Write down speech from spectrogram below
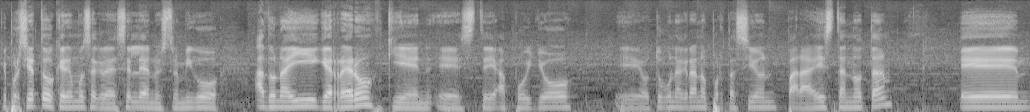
que por cierto queremos agradecerle a nuestro amigo Adonai Guerrero, quien este, apoyó eh, o tuvo una gran aportación para esta nota. Eh,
